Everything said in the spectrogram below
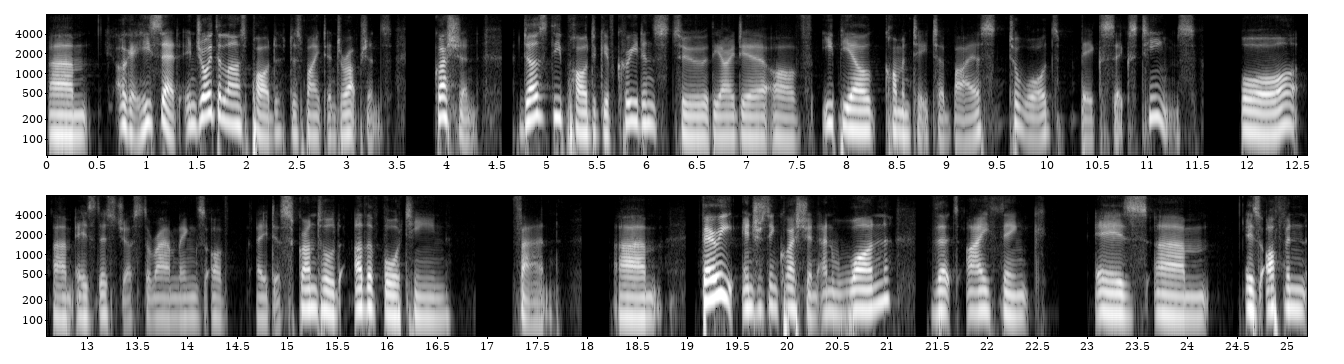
Um, okay, he said, "Enjoyed the last pod despite interruptions." Question: does the pod give credence to the idea of EPL commentator bias towards Big Six teams? Or um, is this just the ramblings of a disgruntled other 14 fan? Um, very interesting question, and one that I think is um, is often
